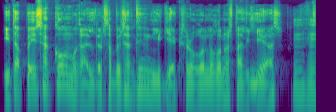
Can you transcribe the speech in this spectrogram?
Ή τα παίζεις ακόμα μεγαλύτερα. Θα παίζεις αυτή την ηλικία, ξέρω εγώ, λόγω νοσταλγίας. Μμμ.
